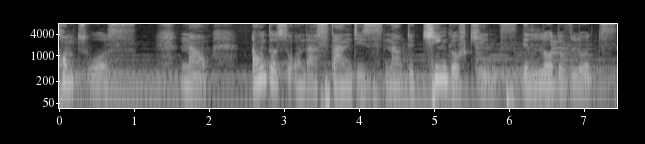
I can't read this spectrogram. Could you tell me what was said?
come to us. Now, I want us to understand this. Now, the King of Kings, the Lord of Lords,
